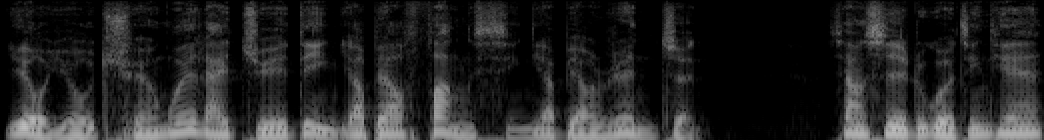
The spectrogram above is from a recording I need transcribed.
也有由权威来决定要不要放行，要不要认证。像是如果今天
